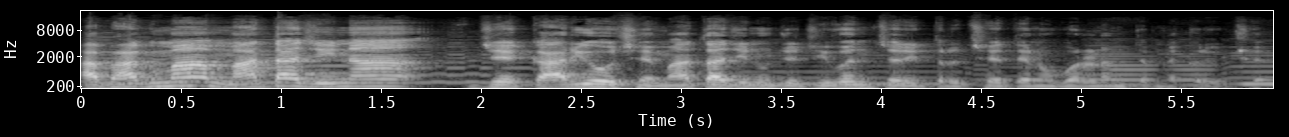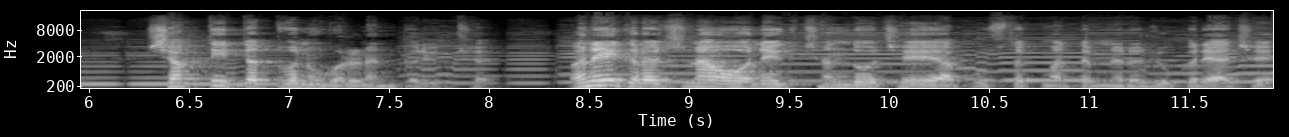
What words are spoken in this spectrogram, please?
આ ભાગમાં માતાજીના જે કાર્યો છે, માતાજીનું જે જીવન ચરિત્ર છે, તેનું વર્ણન તેમણે કર્યું છે. શક્તિ તત્વનું વર્ણન કર્યું છે. અનેક રચનાઓ, અનેક છંદો છે આ પુસ્તકમાં તેમને રજૂ કર્યા છે.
